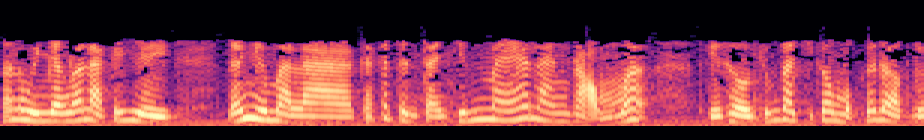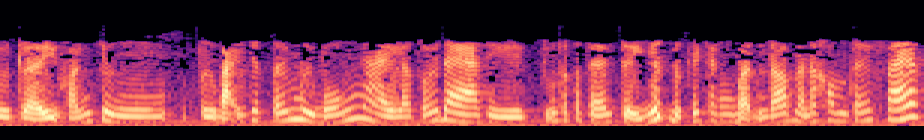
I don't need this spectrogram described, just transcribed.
nó nguyên nhân đó là cái gì nếu như mà là các cái tình trạng chín mé lan rộng á thì thường chúng ta chỉ có một cái đợt điều trị khoảng chừng từ 7 cho tới 14 ngày là tối đa thì chúng ta có thể trị dứt được cái căn bệnh đó mà nó không tái phát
